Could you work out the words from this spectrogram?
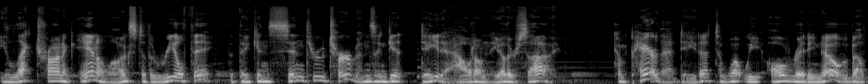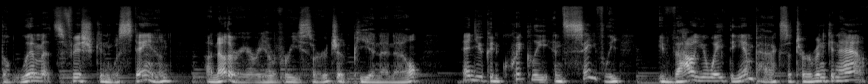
electronic analogs to the real thing that they can send through turbines and get data out on the other side. Compare that data to what we already know about the limits fish can withstand, another area of research at PNNL, and you can quickly and safely evaluate the impacts a turbine can have.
